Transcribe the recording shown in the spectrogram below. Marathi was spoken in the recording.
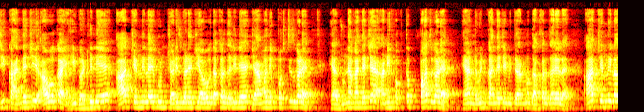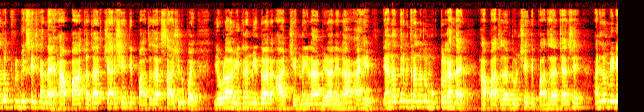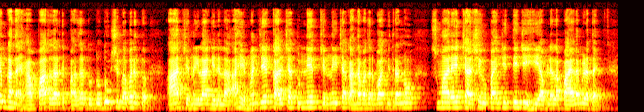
जी कांद्याची आवक आहे ही घटलेली आहे. आज चेन्नईला एकूण चाळीस गाड्यांची आवक दाखल झालेली आहे ज्यामध्ये पस्तीस गाड्या ह्या जुन्या कांद्याच्या आणि फक्त पाच गाड्या ह्या नवीन कांद्याच्या मित्रांनो दाखल झालेल्या आहेत. आज चेन्नईला जो फुल बिग साईज कांदा आहे हा पाच हजार चारशे ते पाच हजार सहाशे रुपये एवढा विक्रमी दर आज चेन्नईला मिळालेला आहे. त्यानंतर मित्रांनो जो मुक्कल कांदा आहे हा पाच हजार दोनशे ते पाच हजार चारशे आणि जो मीडियम कांदा आहे हा पाच हजार ते पाच हजार दो दो दोनशे रुपयापर्यंत. आज चेन्नईला गेलेला आहे. म्हणजे कालच्या तुलनेत चेन्नईच्या कांदा बाजार भावात मित्रांनो सुमारे चारशे रुपयांची तेजी ही आपल्याला पाहायला मिळत आहे.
